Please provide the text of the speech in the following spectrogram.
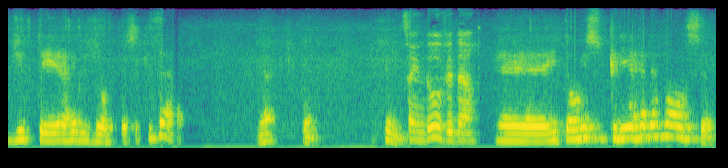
de ter a religião que você quiser. Né? Então, enfim. Sem dúvida. É, então isso cria relevância.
